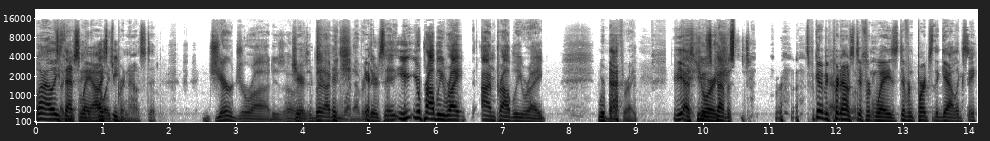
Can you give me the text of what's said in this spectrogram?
Well, at least that's the way it. I I always speak- pronounced it. Jerjerrod is it but i mean whatever there's a, you're probably right i'm probably right we're both right Yes, He George. kind of a- it's going to be pronounced different ways, different parts of the galaxy.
